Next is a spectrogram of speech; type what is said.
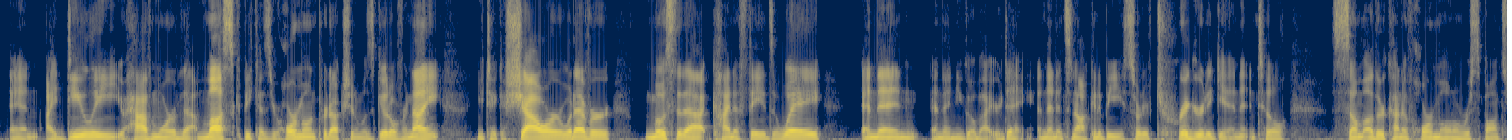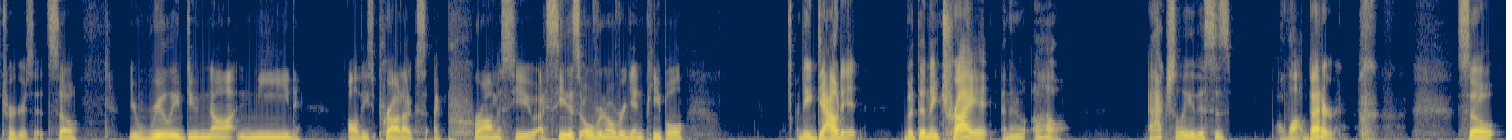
and ideally you have more of that musk because your hormone production was good overnight. You take a shower whatever, most of that kind of fades away and then and then you go about your day. And then it's not going to be sort of triggered again until some other kind of hormonal response triggers it. So you really do not need all these products. I promise you. I see this over and over again. People they doubt it, but then they try it and they're like, "Oh, actually this is a lot better." so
